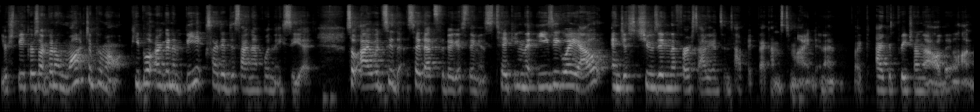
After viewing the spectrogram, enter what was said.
your speakers aren't going to want to promote. People aren't going to be excited to sign up when they see it. So I would say that, say that's the biggest thing is taking the easy way out and just choosing the first audience and topic that comes to mind. And I'm like, I could preach on that all day long.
